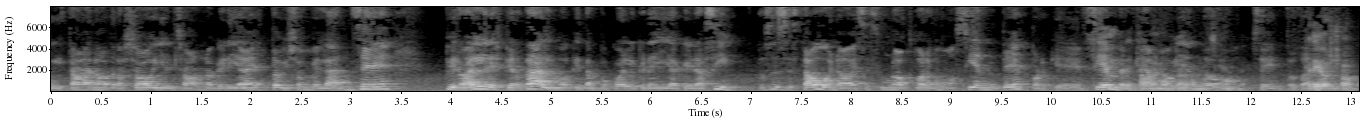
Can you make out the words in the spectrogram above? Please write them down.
uy, estaba en otra yo y el chabón no quería esto y yo me lancé. Pero a él le despierta algo que tampoco él creía que era así. Entonces está bueno a veces uno actuar como siente porque... Siempre está bueno actuar como moviendo- Sí, totalmente. Creo yo.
